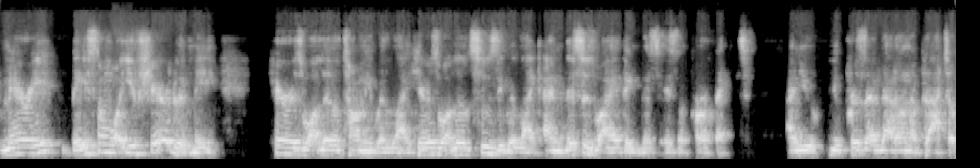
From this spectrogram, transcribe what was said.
Mary, based on what you've shared with me, here is what little Tommy will like, here's what little Susie will like, and this is why I think this is a perfect. And you you present that on a platter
